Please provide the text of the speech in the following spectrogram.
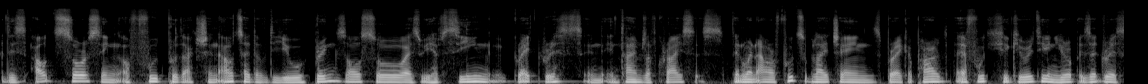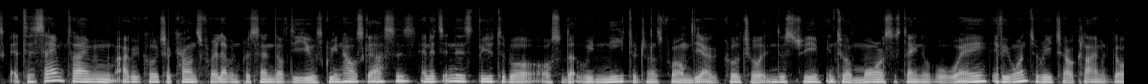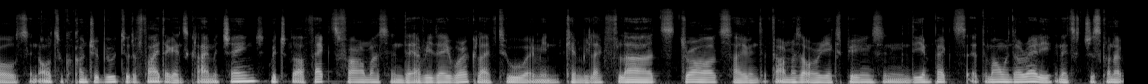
this outsourcing of food production outside of the EU brings also, as we have seen, great risks in, in times of crisis. Then when our food supply chains break apart, uh, food security in Europe is at risk. At the same time, agriculture accounts for 11% of the EU's greenhouse gases, and it's indisputable also that we need to transform the agricultural industry into a more sustainable way if we want to reach our climate goals and also contribute to the fight against climate change, which affects farmers in their everyday work life too. I mean, can be like floods, droughts. I mean, the farmers are already experiencing the impacts at the moment already, and it's just gonna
